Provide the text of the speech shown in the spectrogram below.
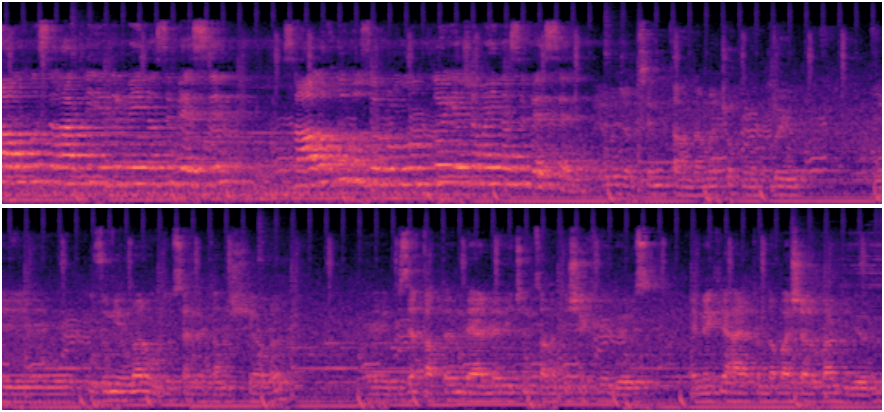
sağlıklı, sıhhatli yedirmeyi nasip etsin. Sağlıklı, huzurlu, mutlu yaşamayı nasip etsin. Hocam seni tanıdığıma çok mutluyum. Ee, uzun yıllar oldu seninle tanışalı. Ee, bize kattığın değerler için sana teşekkür ediyoruz. Emekli hayatında başarılar diliyorum.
